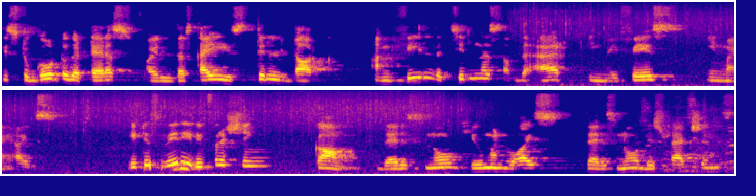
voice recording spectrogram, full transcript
is to go to the terrace while the sky is still dark and feel the chillness of the air in my face, in my eyes. It is very refreshing, calm. There is no human voice, there is no distractions,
